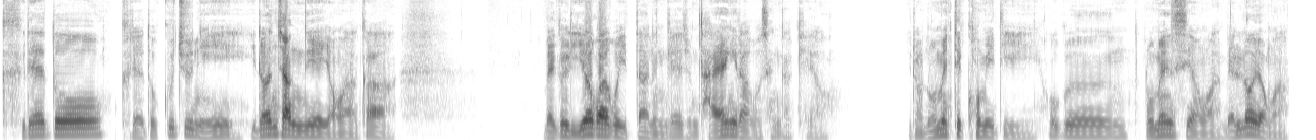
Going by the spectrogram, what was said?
그래도 그래도 꾸준히 이런 장르의 영화가 맥을 이어가고 있다는 게 좀 다행이라고 생각해요. 이런 로맨틱 코미디 혹은 로맨스 영화, 멜로 영화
